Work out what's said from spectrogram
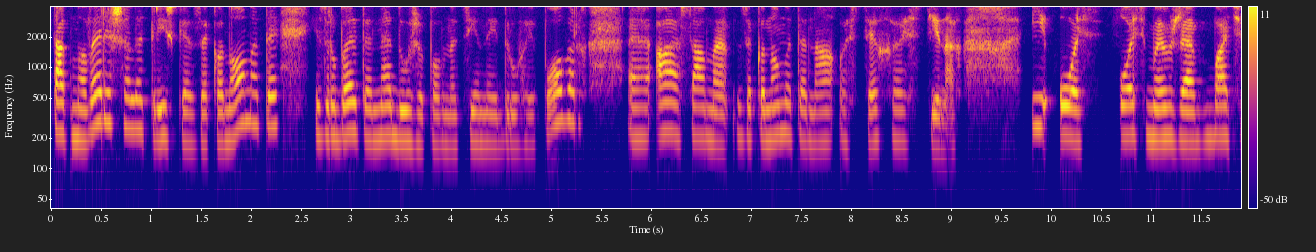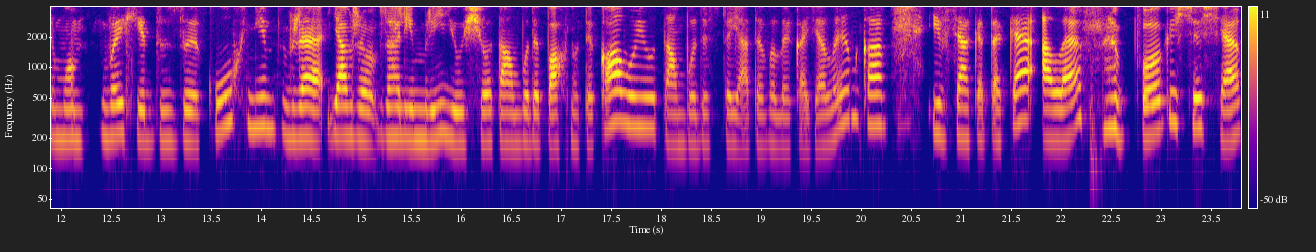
Так, ми вирішили трішки зекономити і зробити не дуже повноцінний другий поверх, е, а саме зекономити на ось цих стінах. І ось ось ми вже бачимо вихід з кухні. Вже, Я вже взагалі мрію, що там буде пахнути кавою, там буде стояти велика ялинка і всяке таке, але поки що ще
